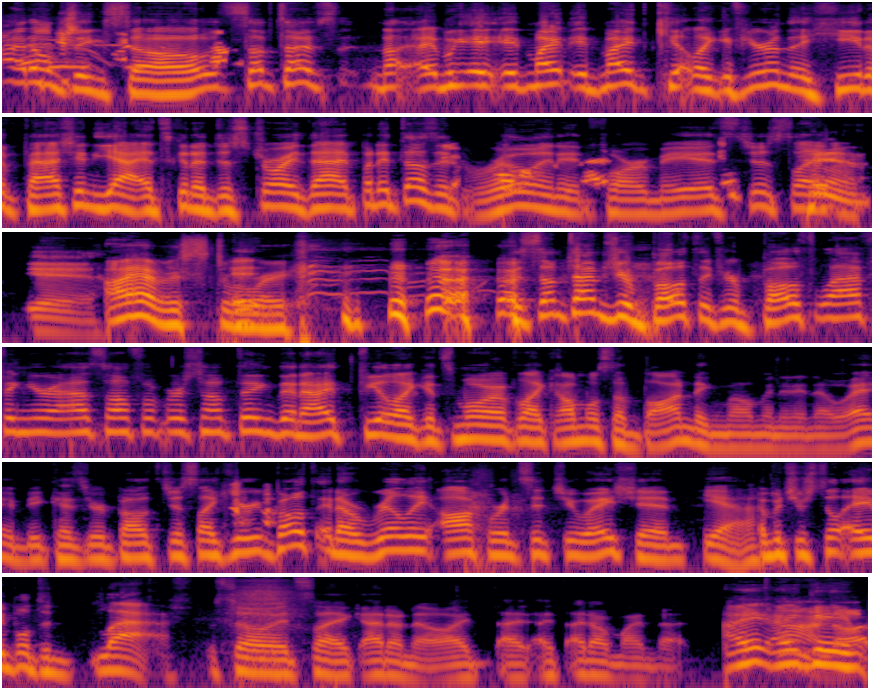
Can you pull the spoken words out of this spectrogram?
I don't think so. Sometimes not, I mean, it, it might it might kill like if you're in the heat of passion, yeah, it's gonna destroy that, but it doesn't ruin it for me. It's just like Man, yeah. I have a story. because sometimes you're both if you're both laughing your ass off over something, then I feel like it's more of like almost a bonding moment in a way because you're both just like you're both in a really awkward situation, Yeah. Uh, but you're still able to laugh. So it's like I don't know. I I, I don't mind that. I, I No, gave no,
